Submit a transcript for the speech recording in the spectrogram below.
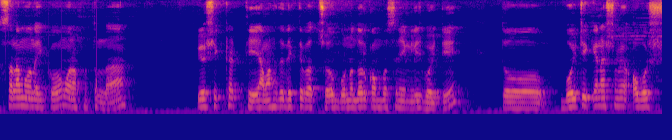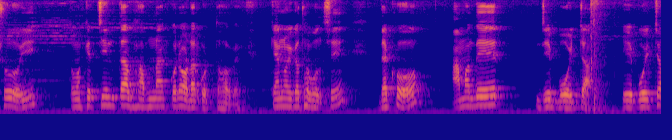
আসসালামু আলাইকুম রহমতুল্লাহ। প্রিয় শিক্ষার্থী, আমার হাতে দেখতে পাচ্ছ বনদল কম্পালসারি ইংলিশ বইটি। তো বইটি কেনার সময় অবশ্যই তোমাকে চিন্তা ভাবনা করে অর্ডার করতে হবে। কেন এই কথা বলছি? দেখো, আমাদের যে বইটা, এই বইটা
